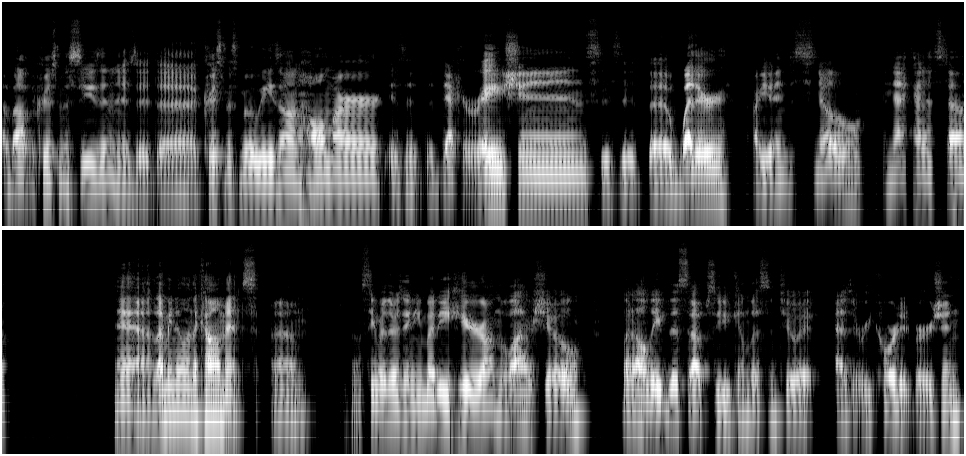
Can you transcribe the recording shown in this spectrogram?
about the Christmas season? Is it the Christmas movies on Hallmark? Is it the decorations? Is it the weather? Are you into snow and that kind of stuff? Yeah, let me know in the comments. Um, don't see where there's anybody here on the live show, but I'll leave this up so you can listen to it as a recorded version.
